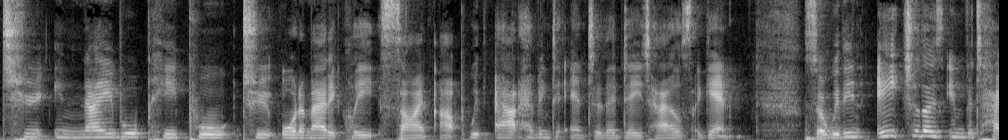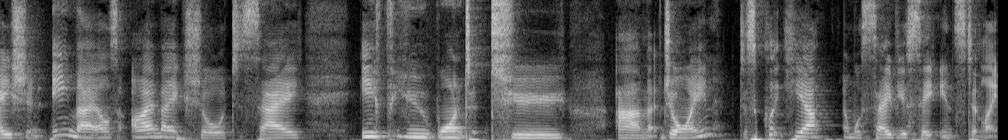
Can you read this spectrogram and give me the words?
to enable people to automatically sign up without having to enter their details again. So within each of those invitation emails, I make sure to say if you want to um, join, just click here and we'll save your seat instantly.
